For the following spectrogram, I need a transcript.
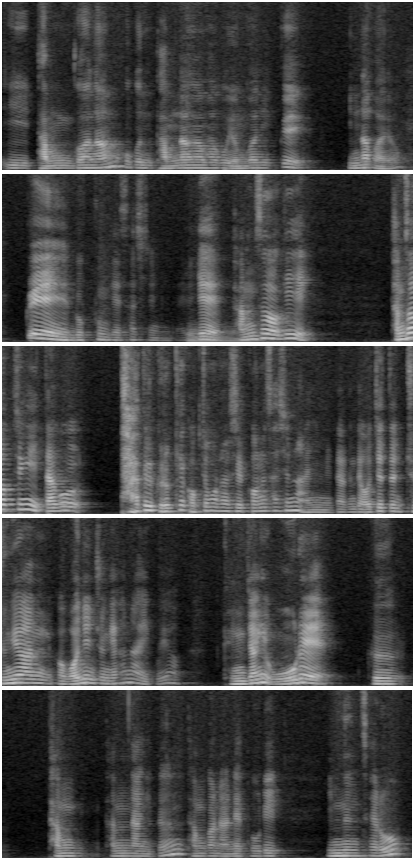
이 담관암 혹은 담낭암하고 연관이 꽤 있나 봐요. 꽤 높은 게 사실입니다. 이게 음. 담석이 담석증이 있다고 다들 그렇게 걱정을 하실 거는 사실은 아닙니다. 근데 어쨌든 중요한 그 원인 중에 하나이고요. 굉장히 오래 그 담, 담낭이든 담관 안에 돌이 있는 채로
